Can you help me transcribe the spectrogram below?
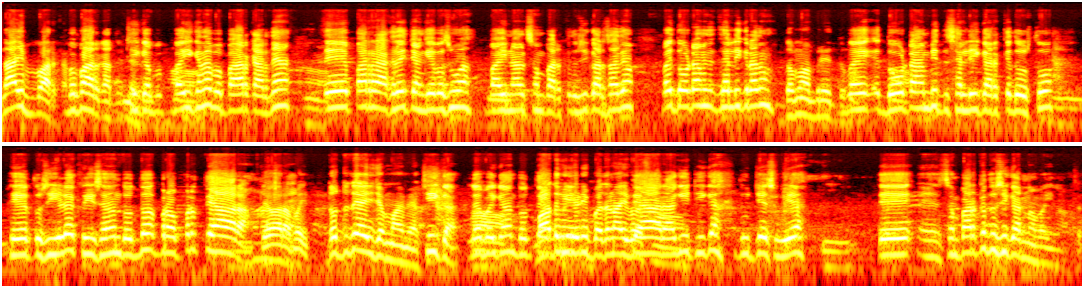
ਨਾ ਹੀ ਵਪਾਰ ਕਰ ਵਪਾਰ ਕਰਦੇ। ਠੀਕ ਆ ਬਾਈ ਕਹਿੰਦਾ ਵਪਾਰ ਕਰਦੇ ਆ। ਤੇ ਪਰ ਰੱਖਦੇ ਚੰਗੇ ਪਸ਼ੂ ਆ। ਬਾਈ ਨਾਲ ਸੰਪਰਕ ਤੁਸੀਂ ਕਰ ਸਕਦੇ ਹੋ। ਬਾਈ ਦੋ ਟਾਈਮ ਦੀ ਤਸੱਲੀ ਕਰਾ ਦੂੰ? ਦਮਾ ਵੀਰੇ ਦਮਾ ਬਾਈ ਦੋ ਟਾਈਮ ਵੀ ਤਸੱਲੀ ਕਰਕੇ ਦੋਸਤੋ ਫੇਰ ਤੁਸੀਂ ਜਿਹੜੇ ਖਰੀਦ ਸਕਦੇ ਹੋ ਦੁੱਧ ਪ੍ਰੋਪਰ ਤਿਆਰ ਆ। ਤਿਆਰ ਆ ਭਾਈ ਦੁੱਧ ਤੇ ਆਈ ਜਮਾ ਮੈਂ। ਠੀਕ ਆ। ਲੈ ਬਾਈ ਕਹਿੰਦਾ ਦੁੱਧ ਬਾਅਦ ਵੀ ਜਿਹੜੀ ਵਧਣਾ ਹੀ ਤਿਆਰ ਆ ਗਈ ਠੀਕ ਆ। ਦੂਜੇ ਸੂਏ ਆ। ਤੇ ਸੰਪਰਕ ਤੁਸੀਂ ਕਰਨਾ ਬਾਈ ਨਾਲ।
